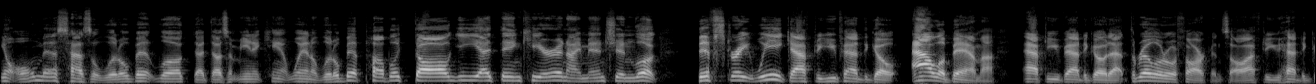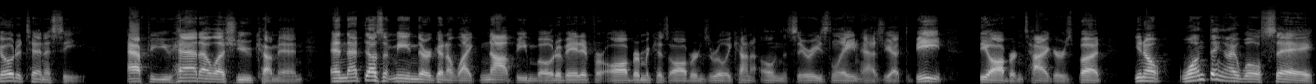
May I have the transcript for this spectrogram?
you know, Ole Miss has a little bit look. That doesn't mean it can't win. A little bit public doggy, I think here. And I mentioned, look, fifth straight week after you've had to go Alabama, after you've had to go that thriller with Arkansas, after you had to go to Tennessee, after you had LSU come in. And that doesn't mean they're going to like not be motivated for Auburn because Auburn's really kind of owned the series. Lane has yet to beat the Auburn Tigers, but you know, one thing I will say,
